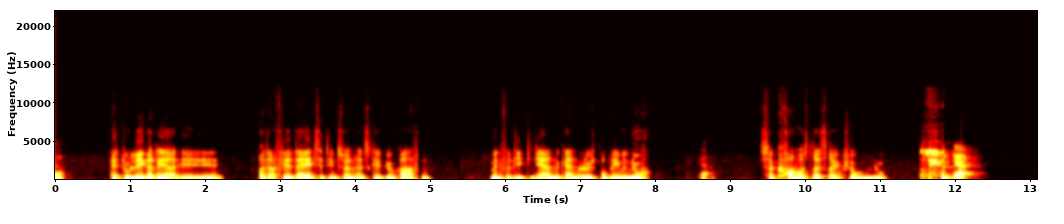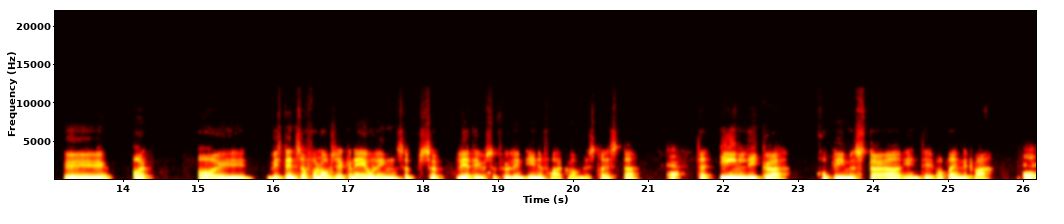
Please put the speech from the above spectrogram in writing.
Ja. At du ligger der, øh, og der er flere dage til din søn, han skal i biografen, men fordi din hjerne vil gerne vil løse problemet nu, Ja. så kommer stressreaktionen nu. ja, Øh, og og øh, hvis den så får lov til at gnave længe, så, så bliver det jo selvfølgelig en indefrakommende stress, der, Ja. der egentlig gør problemet større, end det oprindeligt var. ja.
